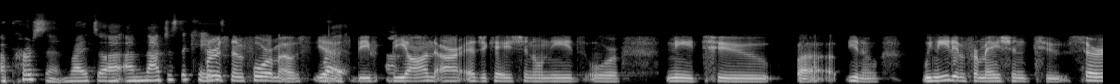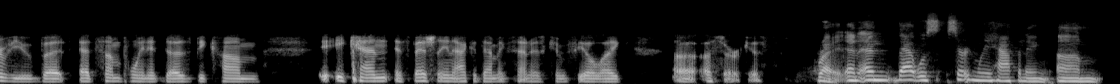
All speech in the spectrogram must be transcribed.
a person, right? So I, am not just a case. First and foremost, yes, right. be, um, beyond our educational needs or need to, uh, you know, we need information to serve you, but at some point it does become, it, can, especially in academic centers, can feel like uh, a circus. Right, and and that was certainly happening. Um,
